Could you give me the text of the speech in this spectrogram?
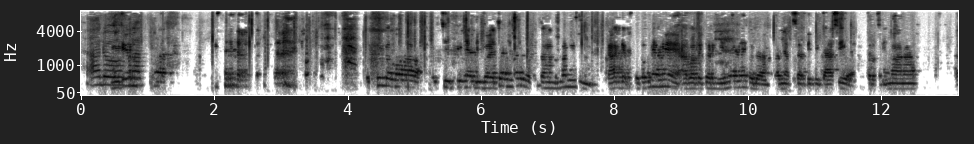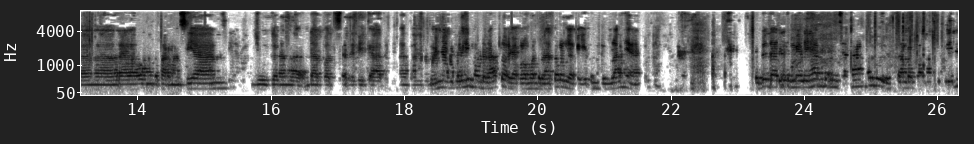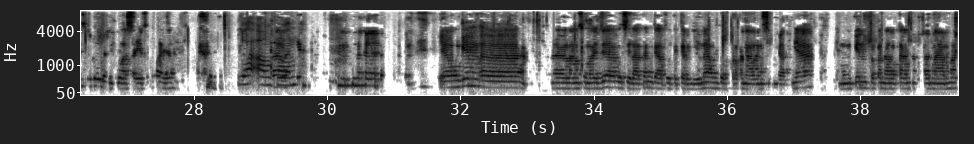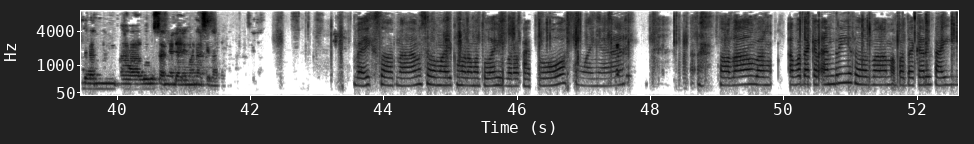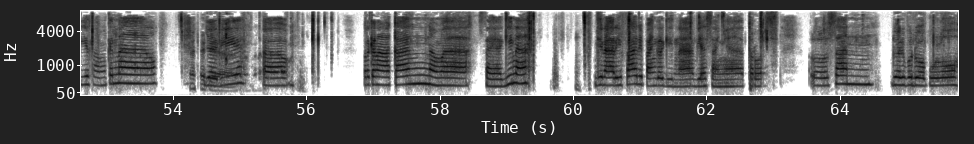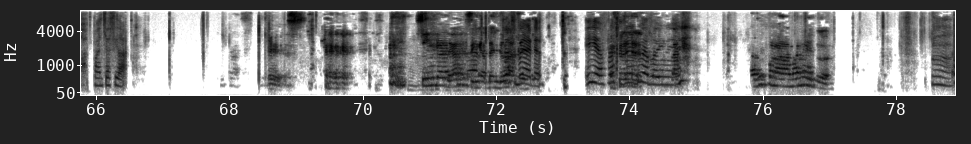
Aduh, Mungkin, berat. Tapi kalau CV-nya dibaca, ntar teman-teman kaget. Pokoknya nih, apoteker gini nih udah banyak sertifikasi ya, terutama uh, relawan kefarmasian, juga dapat sertifikat. Uh, banyak apalagi moderator ya. Kalau moderator nggak kehitung jumlahnya. Itu dari pemilihan perencanaan dulu. Sampai formasi klinis itu udah dikuasai semua ya. Ya ampun. Nah, ya mungkin uh, uh, langsung aja aku silakan ke apoteker Gina untuk perkenalan singkatnya. Mungkin perkenalkan nama dan uh, lulusannya dari mana silakan Baik, selamat malam. Assalamualaikum warahmatullahi wabarakatuh semuanya. Selamat malam Bang Apoteker Andri, selamat malam Apoteker Rifai, salam kenal. Jadi, um, perkenalkan nama saya Gina. Gina Arifa dipanggil Gina biasanya. Terus lulusan 2020 Pancasila. Yes. singkat ya, singkat dan jelas. Ya. Iya, fresh graduate loh ini. Tapi pengalamannya itu. Hmm.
